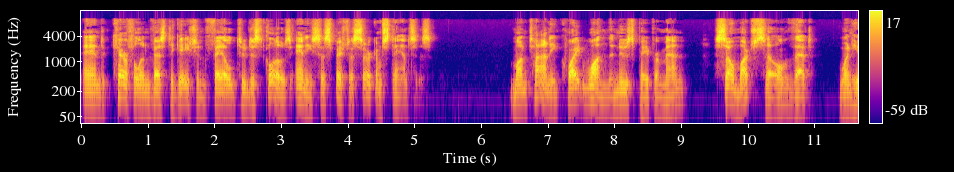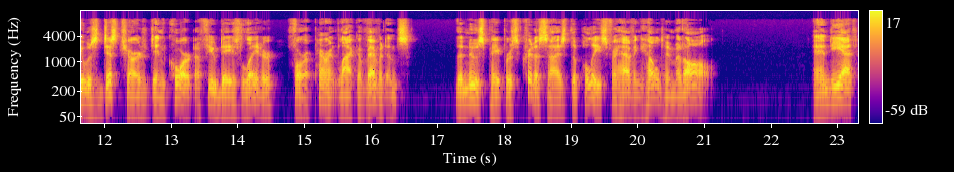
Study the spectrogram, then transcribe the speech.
and careful investigation failed to disclose any suspicious circumstances. Montani quite won the newspaper men, so much so that, when he was discharged in court a few days later for apparent lack of evidence, the newspapers criticised the police for having held him at all. And yet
